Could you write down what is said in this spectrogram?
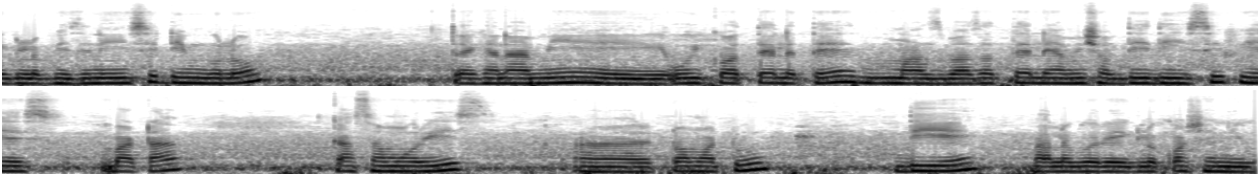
এগুলো ভেজে নিয়েছি ডিমগুলো। তো এখানে আমি ওই ক তেলেতে, মাছ ভাজার তেলে আমি সব দিয়ে দিয়েছি পেঁয়াজ, বাটা, কাঁচামরিচ আর টমাটো দিয়ে ভালো করে এগুলো কষে নিব।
